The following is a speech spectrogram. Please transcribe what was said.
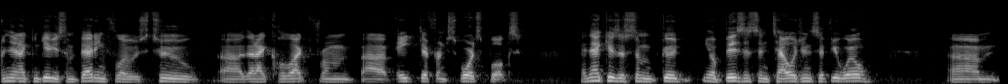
And then I can give you some betting flows too uh, that I collect from uh, eight different sports books, and that gives us some good, you know, business intelligence, if you will, um,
